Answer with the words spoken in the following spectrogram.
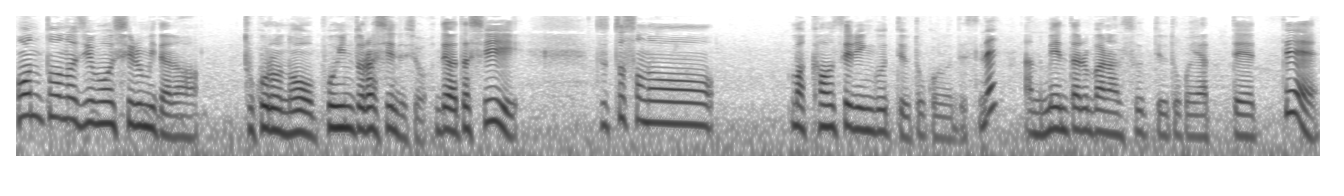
本当の自分を知るみたいなところのポイントらしいんですよ。で、私、ずっとその、まあ、カウンセリングっていうところですね。あのメンタルバランスっていうところやってって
